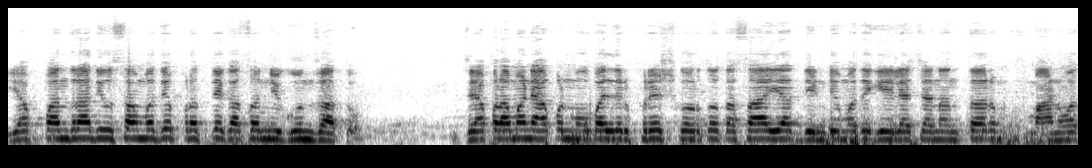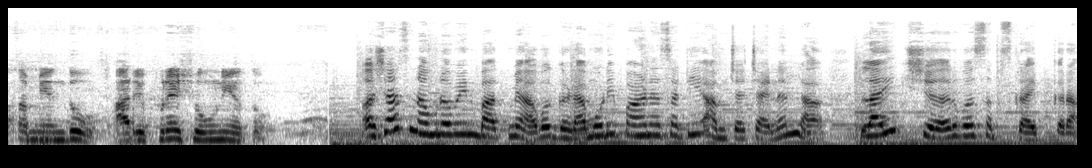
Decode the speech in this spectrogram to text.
या पंधरा दिवसामध्ये प्रत्येकाचा निघून जातो. ज्याप्रमाणे आपण मोबाईल रिफ्रेश करतो तसा या दिंडीमध्ये गेल्याच्यानंतर मानवाचा मेंदू हा रिफ्रेश होऊन येतो. अशाच नवनवीन बातम्या व घडामोडी पाहण्यासाठी आमच्या चॅनलला लाईक शेअर व सबस्क्राईब करा.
